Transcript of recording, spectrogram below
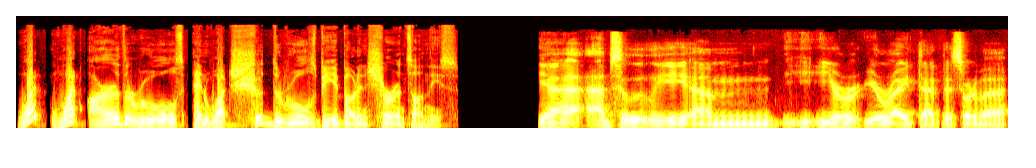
What what are the rules and what should the rules be about insurance on these? Yeah, absolutely. Um, you're you're right that the sort of a,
